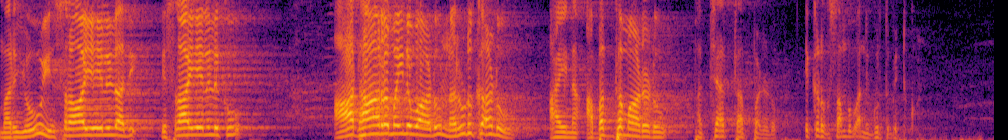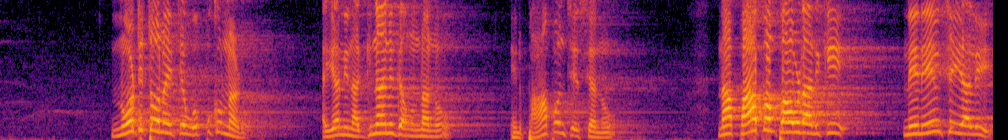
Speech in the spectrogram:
మరియు ఇస్రాయేలులు అది ఇస్రాయేలులకు ఆధారమైన వాడు నరుడు కాడు. ఆయన అబద్ధమాడడు పశ్చాత్తాపడడు ఇక్కడ ఒక సంభవాన్ని గుర్తుపెట్టుకో నోటితోనైతే ఒప్పుకున్నాడు. అయ్యా నేను అజ్ఞానిగా ఉన్నాను. నేను పాపం చేశాను. నా పాపం పావడానికి నేనేం చెయ్యాలి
